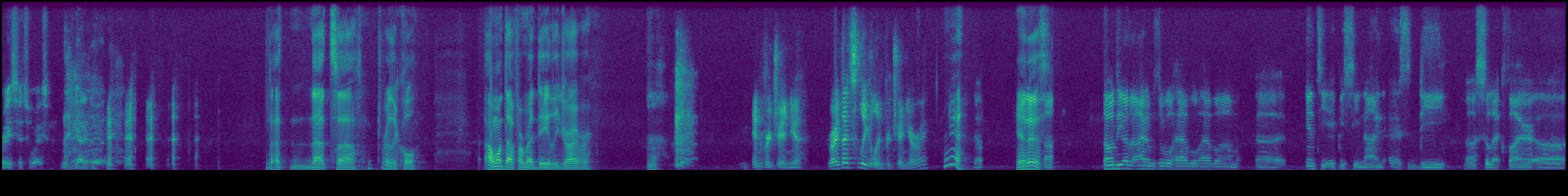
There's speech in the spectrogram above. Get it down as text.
Great situation. You got to do it. That that's uh really cool. I want that for my daily driver. in Virginia, right? That's legal in Virginia, right? Yeah. Yep. It is. Uh, Some of the other items that we'll have, we'll have um uh B&T APC 9 SD uh, select fire, uh,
